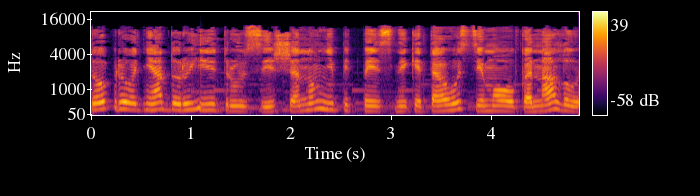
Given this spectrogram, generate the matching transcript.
Доброго дня, дорогі друзі, шановні підписники та гості мого каналу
